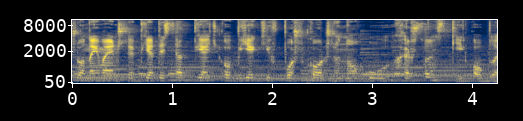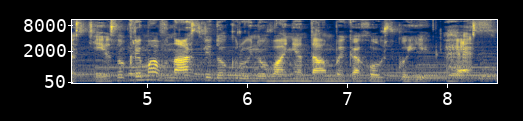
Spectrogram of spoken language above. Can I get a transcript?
Щонайменше 55 об'єктів пошкоджено у Херсонській області, зокрема внаслідок руйнування дамби Каховської ГЕС.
